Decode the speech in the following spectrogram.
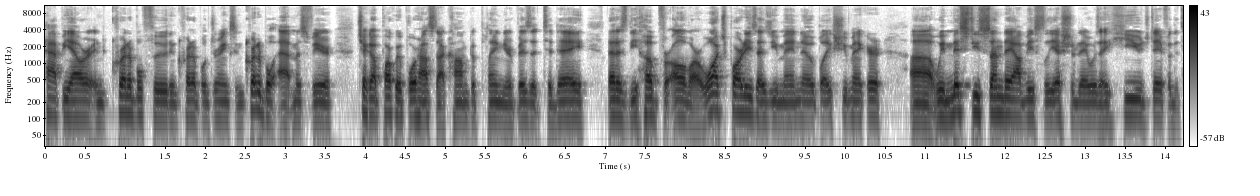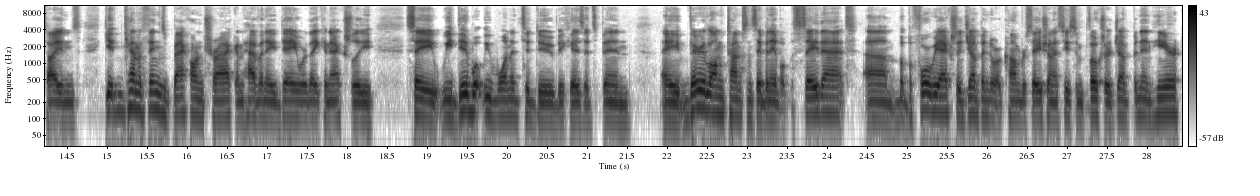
happy hour, incredible food, incredible drinks, incredible atmosphere. Check out parkwaypourhouse.com to plan your visit today. That is the hub for all of our watch parties. As you may know, Blake Shoemaker. Uh, we missed you Sunday. Obviously, yesterday was a huge day for the Titans, getting kind of things back on track and having a day where they can actually say we did what we wanted to do because it's been a very long time since they've been able to say that. Um, but before we actually jump into our conversation, I see some folks are jumping in here.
